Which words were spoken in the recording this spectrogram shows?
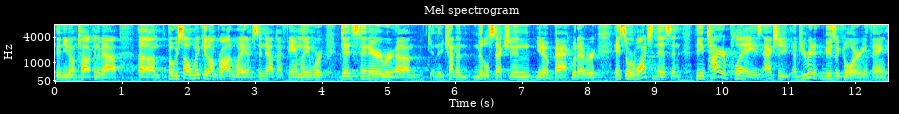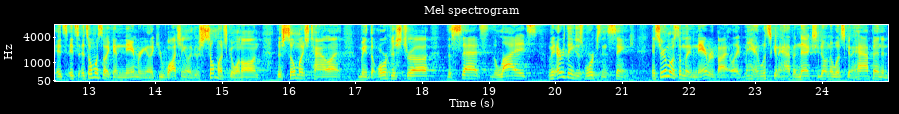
then you know I'm talking about. Um, but we saw Wicked on Broadway. I'm sitting down with my family, and we're dead center. We're um, kind of middle section, you know, back, whatever. And so we're watching this, and the entire play is actually, if you've read a musical or anything, it's, it's, it's almost like enamoring. Like you're watching, like there's so much going on. There's so much talent. I mean, the orchestra, the sets, the lights. I mean, everything just works in sync. And so you're almost like enamored by it, like, man, what's going to happen next? You don't know what's going to happen. And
